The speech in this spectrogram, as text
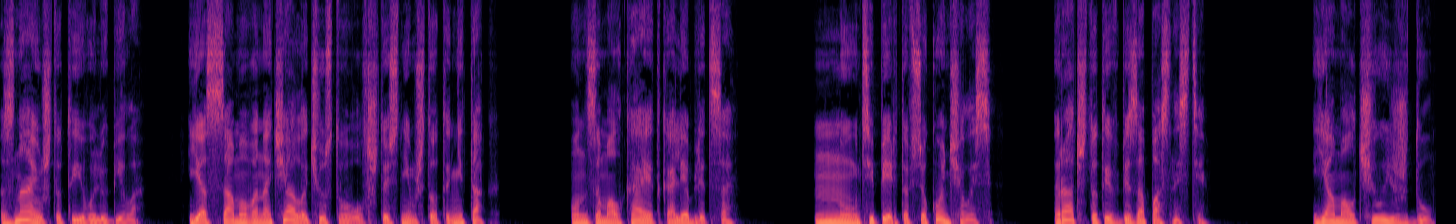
Знаю, что ты его любила. Я с самого начала чувствовал, что с ним что-то не так. Он замолкает, колеблется. Ну, теперь-то все кончилось. Рад, что ты в безопасности. Я молчу и жду.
